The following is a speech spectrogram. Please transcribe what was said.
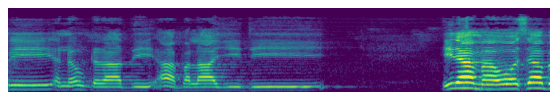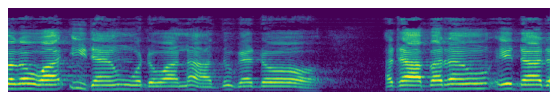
ဘိအနုတ္တရာတိအပလာယီတိဣရမဝောသဘဂဝါဣဒံဝတ္တဝနာဒုက္ကတောအထာပရံဧတာဒ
